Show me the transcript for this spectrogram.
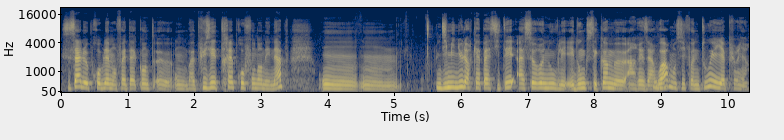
ça le problème, en fait, quand euh, on va puiser très profond dans des nappes. on, diminuent leur capacité à se renouveler. Et donc, c'est comme euh, un réservoir, mm. on siphonne tout et il n'y a plus rien.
